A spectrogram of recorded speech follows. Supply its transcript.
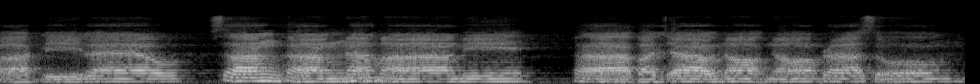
บัติดีแล้ว สังฆังนามามิ ข้าพระเจ้านอบน้อมพระสงฆ์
